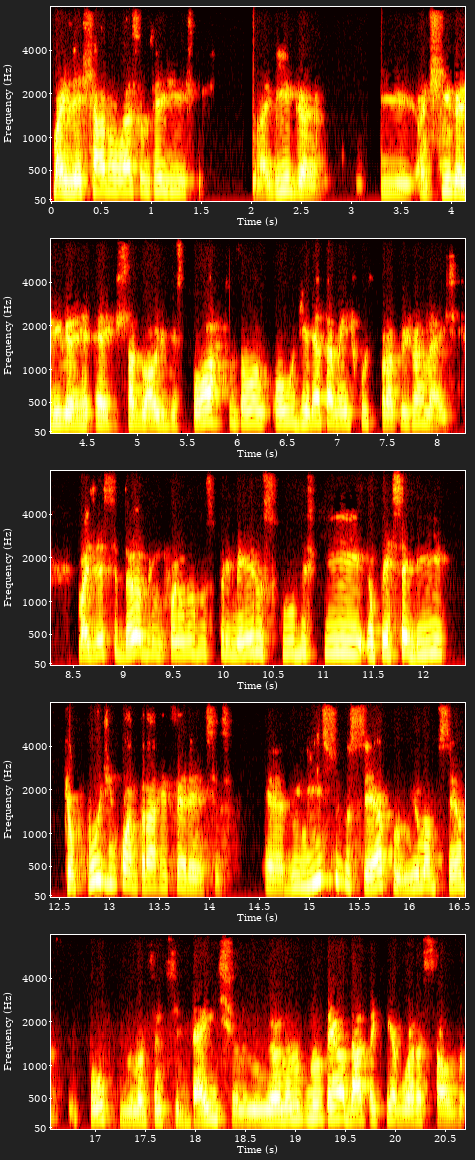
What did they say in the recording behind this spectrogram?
mas deixavam lá seus registros. Na liga, de, antiga liga é, estadual de esportes ou, ou diretamente com os próprios jornais mas esse Dublin foi um dos primeiros clubes que eu percebi que eu pude encontrar referências é, do início do século, 1900 e pouco, 1910, se eu não me engano, não, não tenho a data aqui agora salva,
